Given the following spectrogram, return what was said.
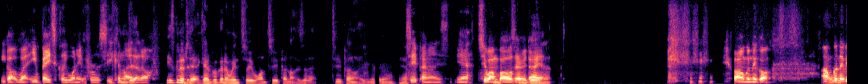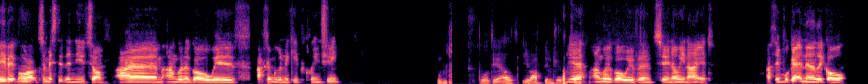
You got he basically won it for us. You He can can let do that off. He's going to do it again. We're going to win 2 1, two penalties, isn't it? Two penalties. Yeah. Two penalties. Yeah, two on balls It's every gonna be, day. isn't it? well, I'm gonna go. I'm going to be a bit more optimistic than you, Tom. Um, I'm going to go with. I think we're going to keep a clean sheet. Bloody hell, you have been drinking. Yeah, I'm going to go with um, 2 0 United. I think we'll get an early goal,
